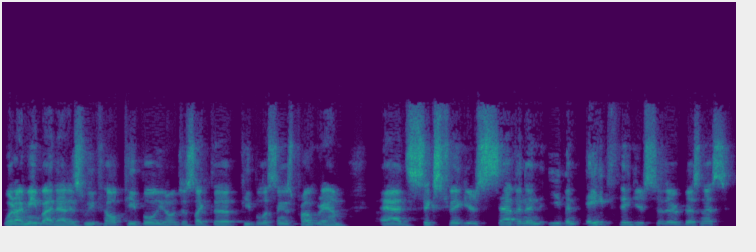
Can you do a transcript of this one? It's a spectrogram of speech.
What I mean by that is we've helped people, you know, just like the people listening to this program, add six figures, seven, and even eight figures to their business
